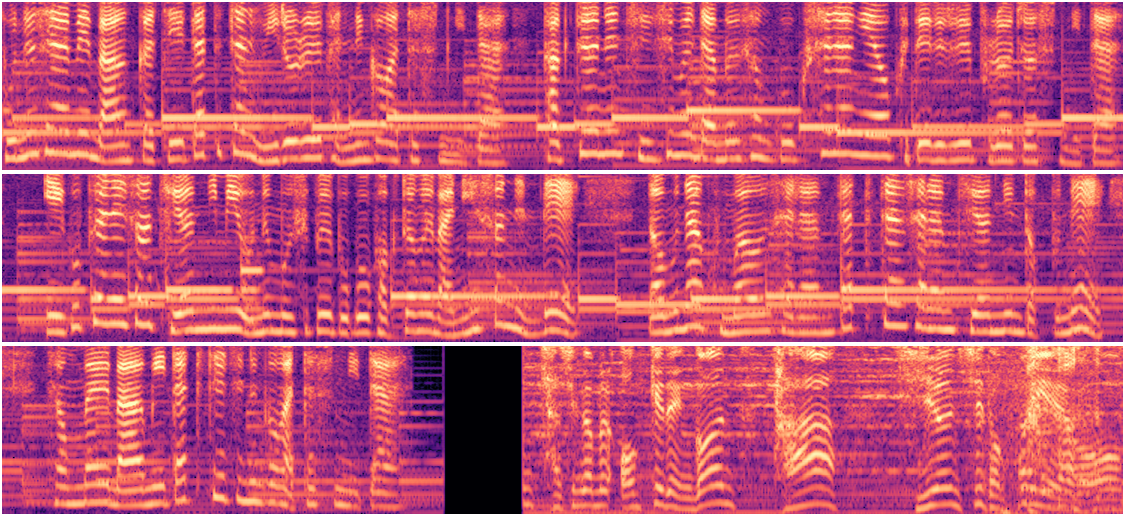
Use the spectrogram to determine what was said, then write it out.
보는 사람의 마음까지 따뜻한 위로를 받는 것 같았습니다. 박재현은 진심을 담은 선곡 사랑해요 그대를 불러주었습니다. 예고편에서 지연님이 우는 모습을 보고 걱정을 많이 했었는데 너무나 고마운 사람, 따뜻한 사람 지연님 덕분에 정말 마음이 따뜻해지는 것 같았습니다. 자신감을 얻게 된 건 다 지연 씨 덕분이에요.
